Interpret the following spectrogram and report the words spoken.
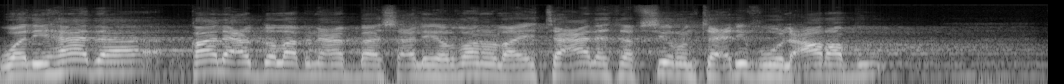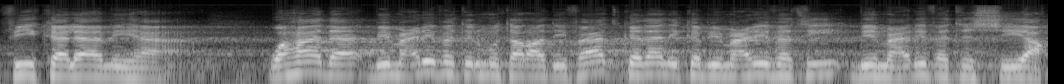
ولهذا قال عبد الله بن عباس عليه رضوان الله تعالى تفسير تعرفه العرب في كلامها. وهذا بمعرفة المترادفات كذلك بمعرفة بمعرفة السياق.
